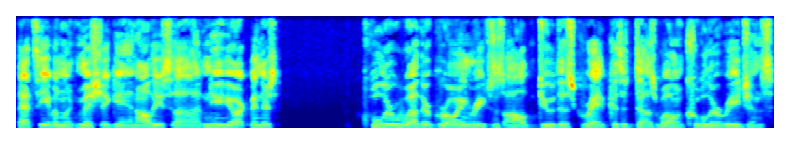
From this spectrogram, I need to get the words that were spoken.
that's even like Michigan, all these uh, New York. I mean, there's cooler weather growing regions all do this great because it does well in cooler regions.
